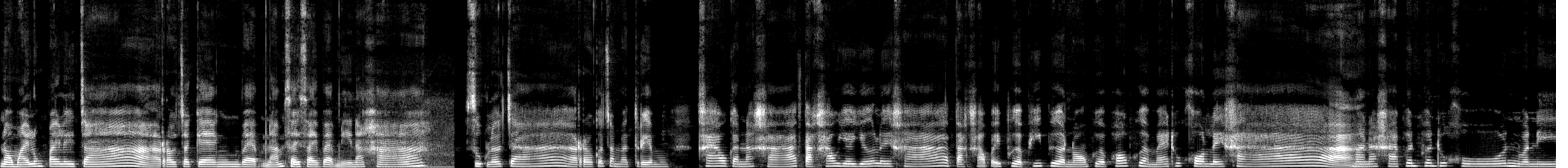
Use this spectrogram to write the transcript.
หน่อไม้ลงไปเลยจ้า เราจะแกงแบบน้ำใส ๆ แบบนี้นะคะ สุกแล้วจ้า เราก็จะมาเตรียมข้าวกันนะคะ ตักข้าวเยอะๆเลยค่ะ ตักข้าวไปเผื่อพี่เผื่อน้องเผื่อพ่อเผื่อแม่ทุกคนเลยค่ะ มานะคะเพื่อนๆทุกคน วันนี้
